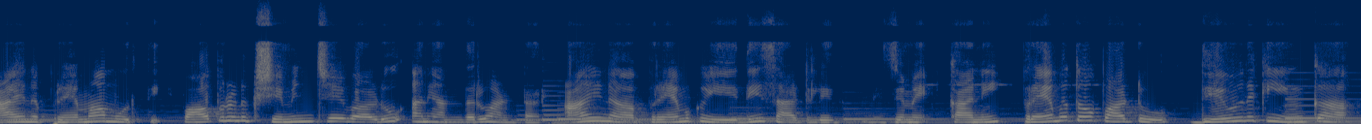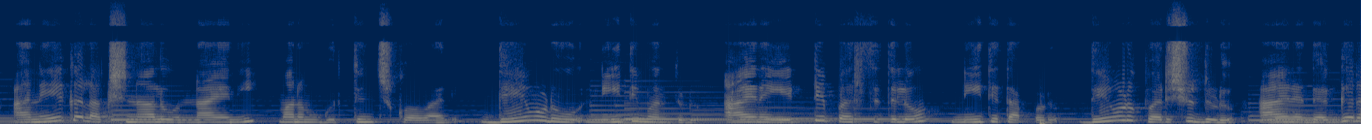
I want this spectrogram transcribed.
ఆయన ప్రేమామూర్తి పాపులను క్షమించేవాడు అని అందరూ అంటారు. ఆయన ప్రేమకు ఏదీ సాటిలేదు నిజమే కానీ ప్రేమతో పాటు దేవునికి ఇంకా అనేక లక్షణాలు ఉన్నాయని మనం గుర్తుంచుకోవాలి. దేవుడు నీతిమంతుడు. ఆయన ఎట్టి పరిస్థితిలో నీతి తప్పడు. దేవుడు పరిశుద్ధుడు. ఆయన దగ్గర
